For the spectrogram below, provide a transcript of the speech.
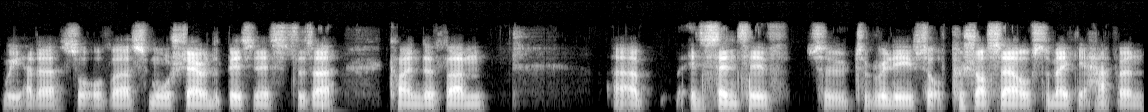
we had a sort of a small share of the business as a kind of um, uh, incentive to to really sort of push ourselves to make it happen.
